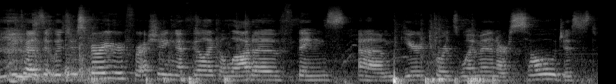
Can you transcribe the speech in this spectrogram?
Because it was just very refreshing. I feel like a lot of things um, geared towards women are so just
